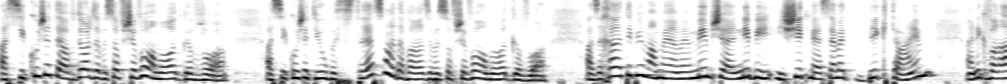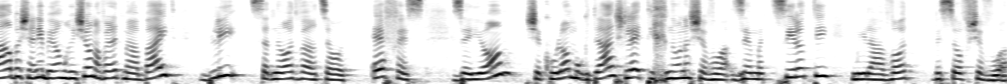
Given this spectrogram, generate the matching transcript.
הסיכוי שתעבדו על זה בסוף שבוע הוא מאוד גבוה. הסיכוי שתהיו בסטרס מהדבר הזה בסוף שבוע הוא מאוד גבוה. אז אחד הטיפים המהממים שאני אישית מיישמת ביג טיים אני כבר ארבע שנים ביום ראשון עובדת מהבית בלי סדנאות והרצאות. אפס. זה יום שכולו מוקדש לתכנון השבוע. זה מציל אותי מלעבוד בסוף שבוע.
